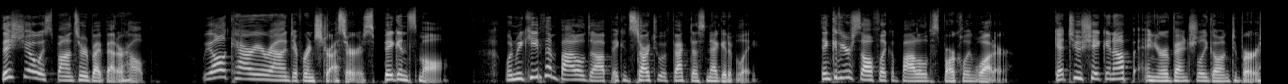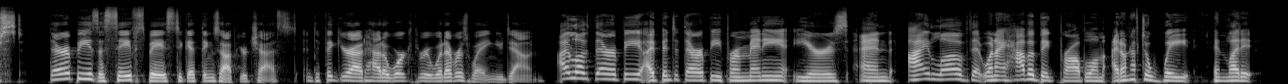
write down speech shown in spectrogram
This show is sponsored by BetterHelp. We all carry around different stressors, big and small. When we keep them bottled up, it can start to affect us negatively. Think of yourself like a bottle of sparkling water. Get too shaken up, and you're eventually going to burst. Therapy is a safe space to get things off your chest and to figure out how to work through whatever's weighing you down. I love therapy. I've been to therapy for many years, and I love that when I have a big problem, I don't have to wait and let it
